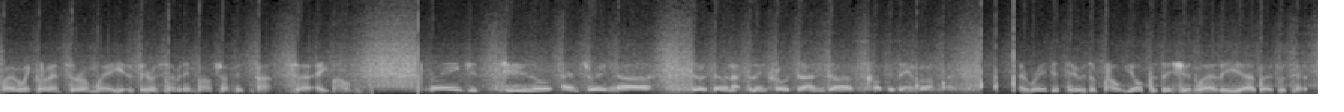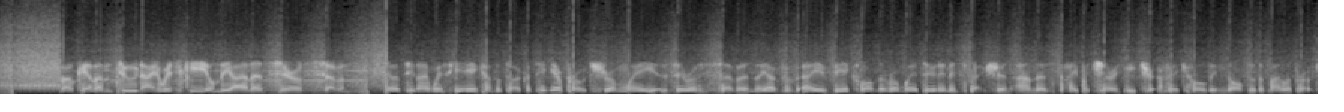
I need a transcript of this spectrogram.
via the link road, enter runway 07 inbound traffic at uh, 8 miles. Ranger 2 entering uh, 07 at the link road and uh, copy the environment. Uh, Ranger 2 is about your position where the uh, bird was hit. Hello KLM 29 Whiskey on the ILS 07. LT9 Whiskey, Newcastle Tower, continue approach runway 07. We have a vehicle on the runway doing an inspection and there's Piper Cherokee traffic holding north of the final approach.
